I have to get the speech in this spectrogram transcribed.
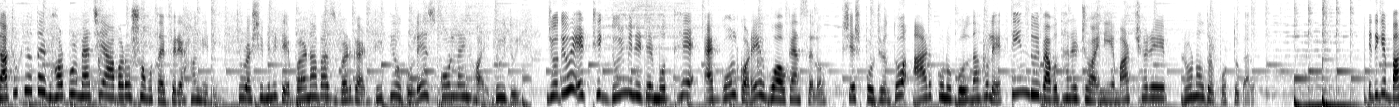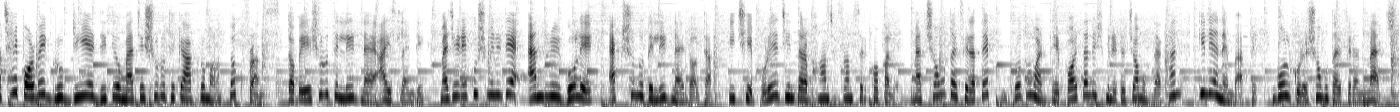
নাটকীয়তায় ভরপুর ম্যাচে আবারও সমতায় ফেরে হাঙ্গেরি। চুরাশি মিনিটে বার্নাবাস ভার্গার দ্বিতীয় গোলে স্কোর লাইন হয় দুই দুই। যদিও এর ঠিক দুই মিনিটের মধ্যে এক গোল করে হোয়াও ক্যান্সেলো। শেষ পর্যন্ত আর কোনো গোল না হলে তিন দুই ব্যবধানের জয় নিয়ে মাঠ ছাড়ে রোনালদোর পর্তুগাল। এদিকে বাছাই পর্বে গ্রুপ ডি এর দ্বিতীয় ম্যাচে শুরু থেকে আক্রমণাত্মক ফ্রান্স। তবে শুরুতে লিড নেয় আইসল্যান্ডে। ম্যাচের একুশ মিনিটে অ্যান্ড্রির গোলে এক শূন্যতে লিড নেয় দলটা। পিছিয়ে পড়ে চিন্তার ভাঁজ ফ্রান্সের কপালে। ম্যাচ সমতায় ফেরাতে প্রথমার্ধে পঁয়তাল্লিশ মিনিটে চমক দেখান কিলিয়ান এমবাপ্পে। গোল করে সমতায় ফেরান ম্যাচ।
